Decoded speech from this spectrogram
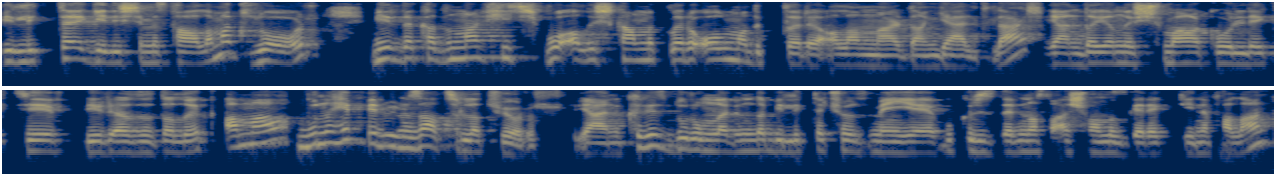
birlikte gelişimi sağlamak zor. Bir de kadınlar hiç bu alışkanlıkları olmadıkları alanlardan geldiler. Yani dayanışma, kolektif, bir aradalık ama bunu hep birbirimize hatırlatıyoruz. Yani kriz durumlarında birlikte çözmeyi, bu krizleri nasıl aşmamız gerektiğini falan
